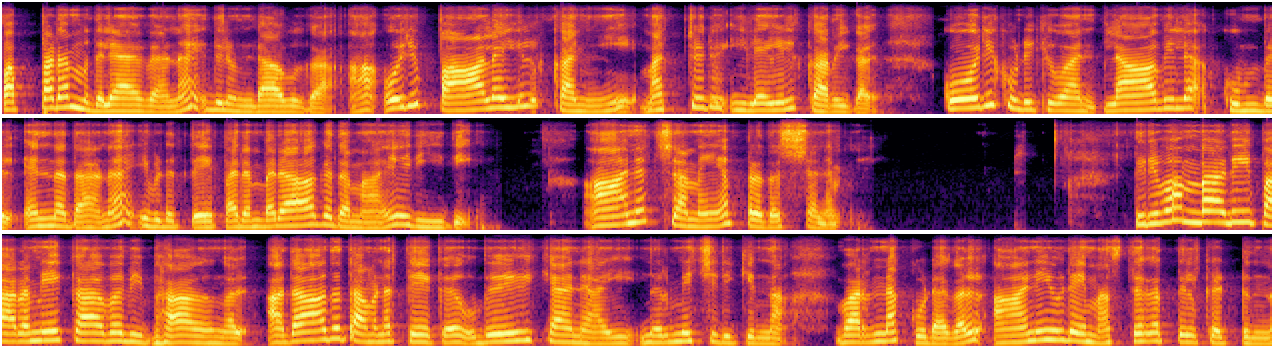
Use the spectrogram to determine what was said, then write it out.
പപ്പടം മുതലായവയാണ് ഇതിലുണ്ടാവുക. ആ ഒരു പാളയിൽ കഞ്ഞി മറ്റൊരു ഇലയിൽ കറികൾ. കോരി കുടിക്കുവാൻ പ്ലാവില കുമ്പിൾ എന്നതാണ് ഇവിടുത്തെ പരമ്പരാഗതമായ രീതി. ആനച്ചമയ പ്രദർശനം. തിരുവമ്പാടി പാറമേക്കാവ് വിഭാഗങ്ങൾ അതാത് തവണത്തേക്ക് ഉപയോഗിക്കാനായി നിർമ്മിച്ചിരിക്കുന്ന വർണക്കുടകൾ ആനയുടെ മസ്തകത്തിൽ കെട്ടുന്ന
